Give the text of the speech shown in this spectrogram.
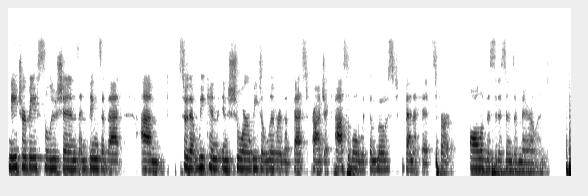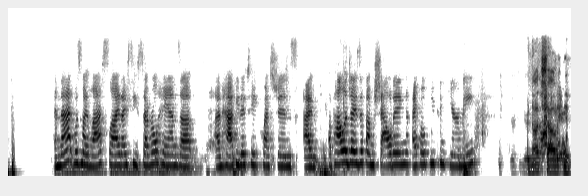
nature-based solutions, and things of that, um, so that we can ensure we deliver the best project possible with the most benefits for all of the citizens of Maryland. And that was my last slide. I see several hands up. I'm happy to take questions. I apologize if I'm shouting. I hope you can hear me. You're, you're not shouting. It,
